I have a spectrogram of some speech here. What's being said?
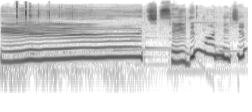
üç. Sevdin mi anneciğim?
